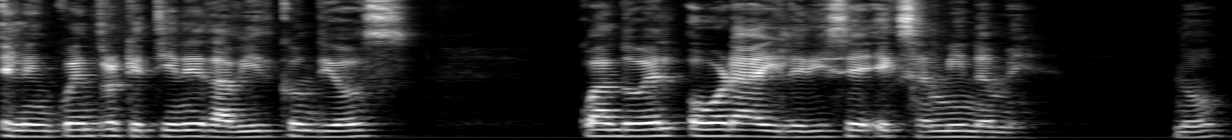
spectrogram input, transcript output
el encuentro que tiene David con Dios cuando él ora y le dice, examíname, ¿no?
